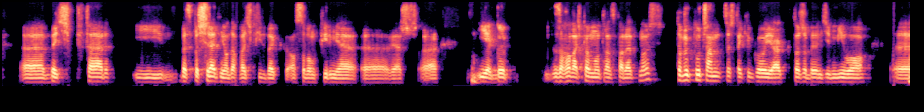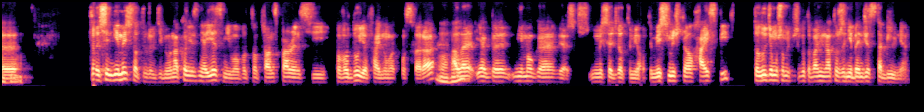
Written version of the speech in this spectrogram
być fair i bezpośrednio dawać feedback osobom w firmie, wiesz, i jakby zachować pełną transparentność, to wykluczam coś takiego jak to, że będzie miło. Mhm. To się nie myślę o tym, że będzie miło. Na koniec dnia jest miło, bo to transparency powoduje fajną atmosferę, mhm. ale jakby nie mogę, wiesz, myśleć o tym i o tym. Jeśli myślę o high speed, to ludzie muszą być przygotowani na to, że nie będzie stabilnie.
